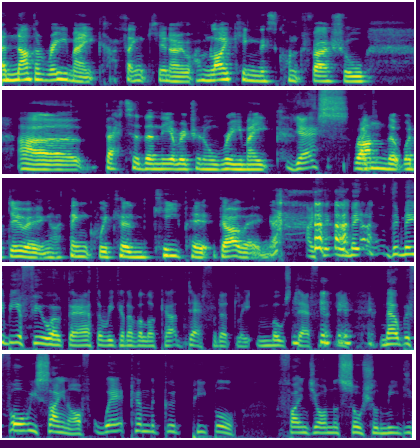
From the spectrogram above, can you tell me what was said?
another remake. I think, you know, I'm liking this controversial uh, better than the original remake yes run I, that we're doing. I think we can keep it going. I think there may, there may be a few out there that we can have a look at. Definitely, most definitely. now, before we sign off, where can the good people find you on the social media?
